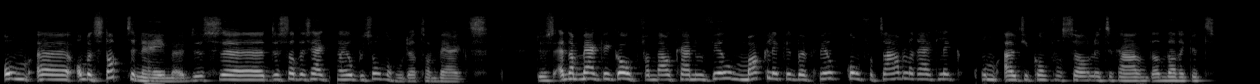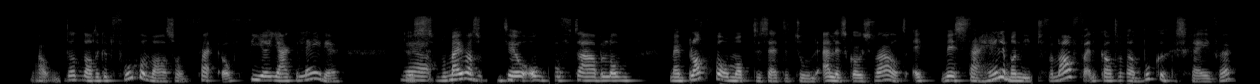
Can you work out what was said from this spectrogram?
om, uh, om een stap te nemen. Dus, uh, dus dat is eigenlijk wel heel bijzonder hoe dat dan werkt. Dus, en dan merk ik ook van, nou, ik ga nu veel makkelijker, ik ben veel comfortabeler eigenlijk om uit die comfortzone te gaan dan dat ik het nou, dat, dat ik het vroeger was, of, of vier jaar geleden. Dus voor mij was het heel oncomfortabel om mijn platform op te zetten toen, Alice Goes Wild. Ik wist daar helemaal niets vanaf en ik had wel boeken geschreven,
